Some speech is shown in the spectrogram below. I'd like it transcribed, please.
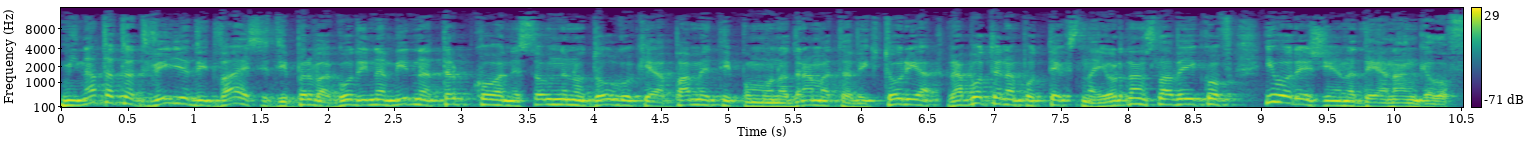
Минатата 2021 година Мирна Трпкова несомнено долго ќе ја памети по монодрамата Викторија, работена по текст на Јордан Славејков и во режија на Дејан Ангелов.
